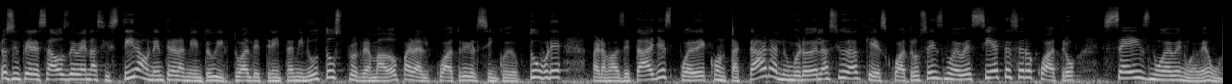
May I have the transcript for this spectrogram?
Los interesados deben asistir a un entrenamiento virtual de 30 minutos programado para el 4 y el 5 de octubre. Para más detalles puede contactar al número de la ciudad que es 469-704-6991.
